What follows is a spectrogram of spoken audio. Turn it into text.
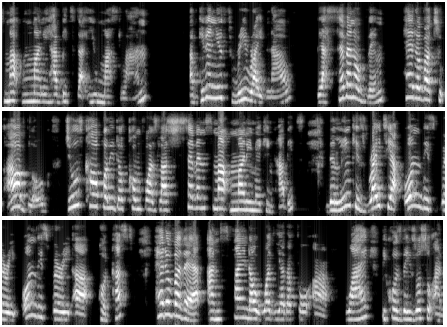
smart money habits that you must learn. I've given you three right now. There are seven of them. Head over to our blog, julescarpoly.com forward slash seven smart money making habits. The link is right here on this very, on this very, uh, podcast. Head over there and find out what the other four are. Why? Because there is also an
